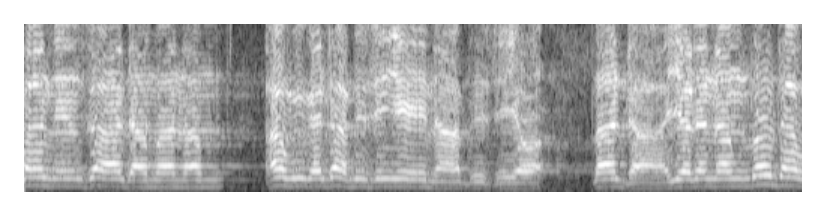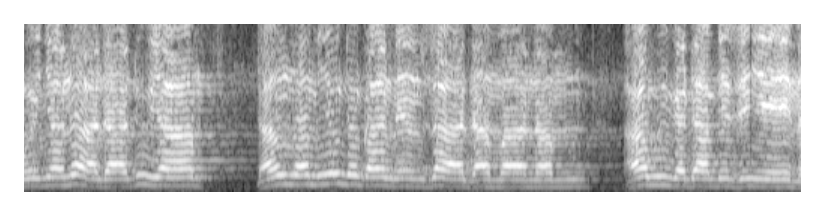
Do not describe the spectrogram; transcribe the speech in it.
ကနိသဓမ္မာနံအဝိကတပစ္စယေနပစ္စယောတတ္တာယရဏံသောတဝိညာဏဓာတုယတံလမြုဒကနိသဓမ္မာနံအဝိကတပစ္စယေန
